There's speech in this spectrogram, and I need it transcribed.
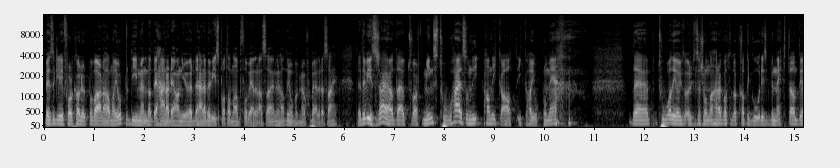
Basically, Folk har lurt på hva er det han har gjort, og de mener at det her er det han gjør, det her er bevis på at han har forbedra seg, eller at han jobber med å forbedre seg. Det det viser seg, er at det er minst to her som de, han ikke har, ikke har gjort noe med. Det, to av de organisasjonene her har gått ut og kategorisk benekta at de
